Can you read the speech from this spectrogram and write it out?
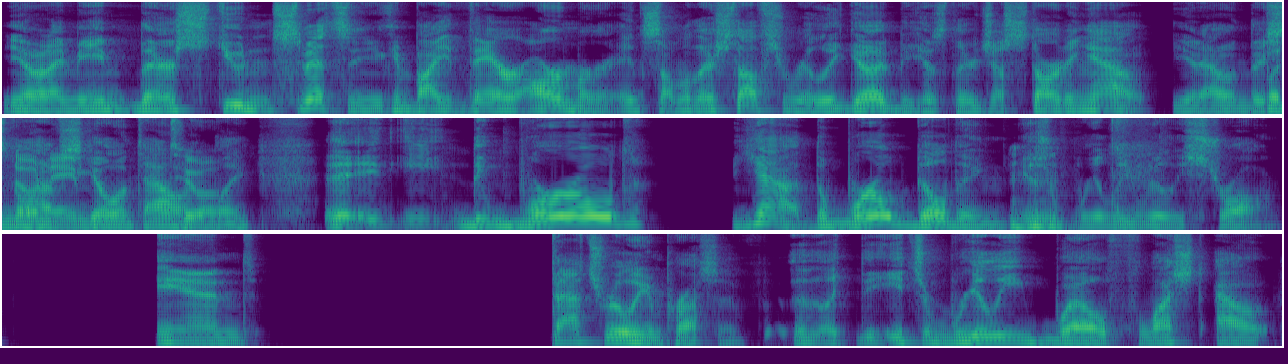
You know what I mean? They're student smiths, and you can buy their armor, and some of their stuff's really good because they're just starting out. You know, and they But still no have skill and talent. Like it, it- the world, yeah, the world building is Mm-hmm. really, really strong, and that's really impressive. Like it's a really well fleshed out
